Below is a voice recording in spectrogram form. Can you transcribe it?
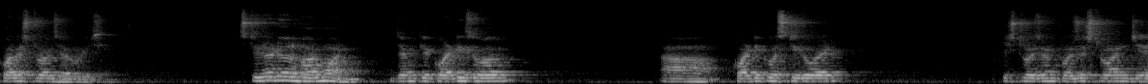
કોલેસ્ટ્રોલ જરૂરી છે. સ્ટીરોઇડલ હોર્મોન, જેમ કે કોર્ટિઝોલ કોર્ટિકોસ્ટીરોઇડ, ઇસ્ટ્રોજન, પ્રોજેસ્ટ્રોન જે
